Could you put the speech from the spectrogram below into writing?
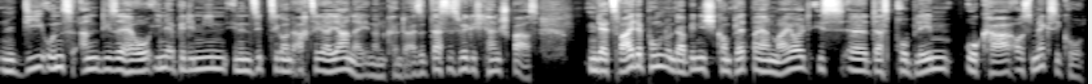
die uns an diese Heroinepidemien in den 70er und 80er Jahren erinnern könnte. Also das ist wirklich kein Spaß. Der zweite Punkt, und da bin ich komplett bei Herrn Mayold, ist äh, das Problem OK aus Mexiko.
